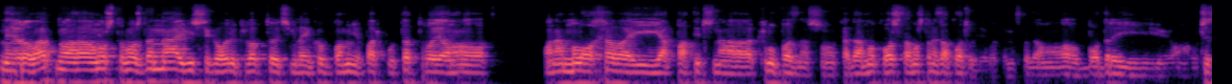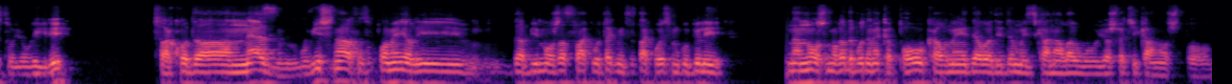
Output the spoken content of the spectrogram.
nevjerovatno, a ono što možda najviše govori u prilog, to je Milenko pominio par puta, to je ono, ona mlohava i apatična klupa, znaš, ono, kada ono koš samo što ne zaplaču, je, mesto da ono bodre i ono, učestvuju u igri. Tako da, ne znam, u više navrata smo pomenjali da bi možda svaka utakmica tako koju smo gubili na nož mogla da bude neka pouka, ali meni delo da idemo iz kanala u još veći kanal, što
